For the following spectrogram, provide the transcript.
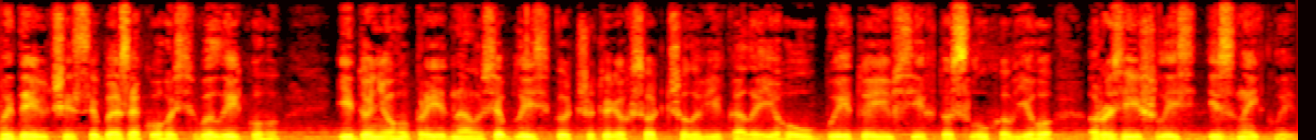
видаючи себе за когось великого, і до нього приєдналося близько 400 чоловік, але його вбито, і всі, хто слухав його, розійшлись і зникли.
